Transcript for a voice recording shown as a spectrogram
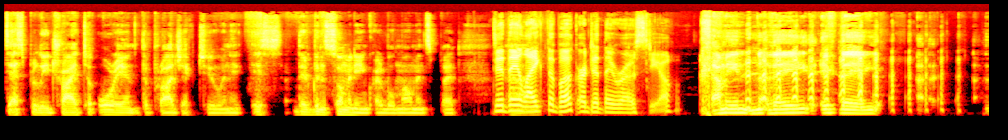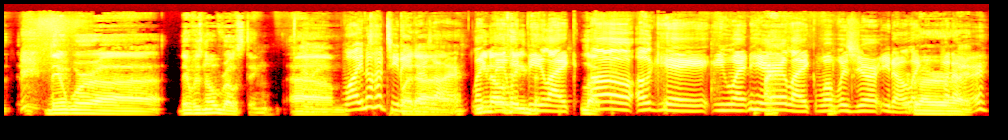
desperately tried to orient the project to and it is there've been so many incredible moments but did they um, like the book or did they roast you? I mean they if they there were uh there was no roasting. Um, well, I know how teenagers but, uh, are. Like you know, they would be like, look, "Oh, okay, you went here. I, like, what was your, you know, like right, whatever."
